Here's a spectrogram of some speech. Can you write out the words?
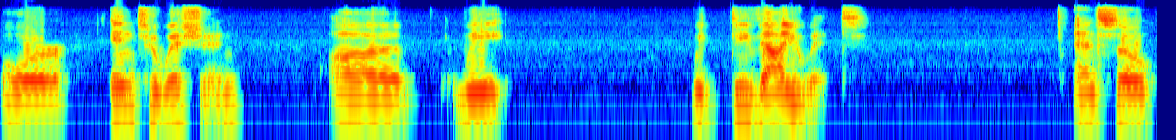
or intuition, uh, we we devalue it. And so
